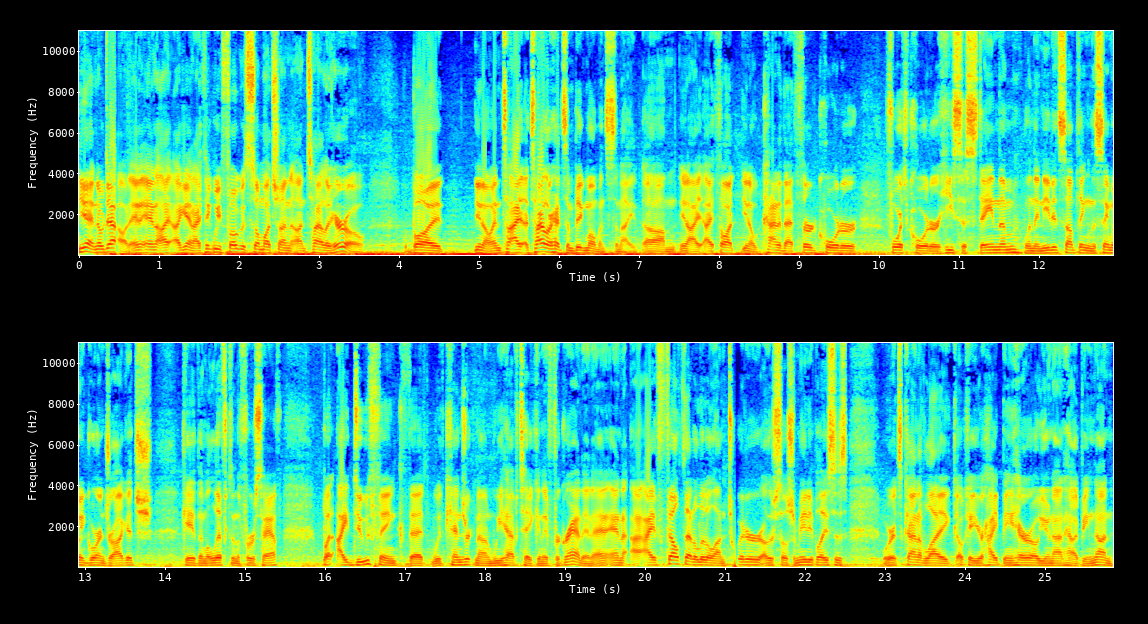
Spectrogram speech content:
Yeah, no doubt. And, and I, again, I think we focus so much on, on Tyler Herro, but you know, and Ty, Tyler had some big moments tonight. Um, you know, I, I, thought, you know, kind of that third quarter, fourth quarter, he sustained them when they needed something, in the same way Goran Dragic gave them a lift in the first half. But I do think that with Kendrick Nunn, we have taken it for granted. And, and I, felt that a little on Twitter, other social media places, where it's kind of like, okay, you're hyping Herro, you're not hyping Nunn.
